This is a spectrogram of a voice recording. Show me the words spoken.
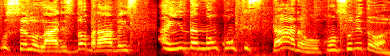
os celulares dobráveis ainda não conquistaram o consumidor.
